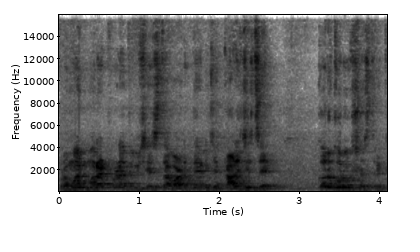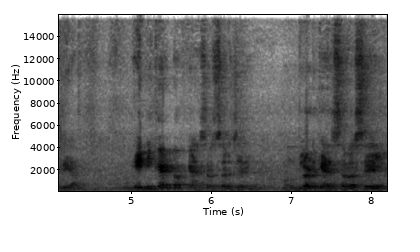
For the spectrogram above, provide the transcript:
प्रमाण मराठवाड्यात विशेषतः वाढतं आहे आणि जे काळजीचं आहे कर्करोग शस्त्रक्रिया any kind of cancer surgery मग ब्लड कॅन्सर असेल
